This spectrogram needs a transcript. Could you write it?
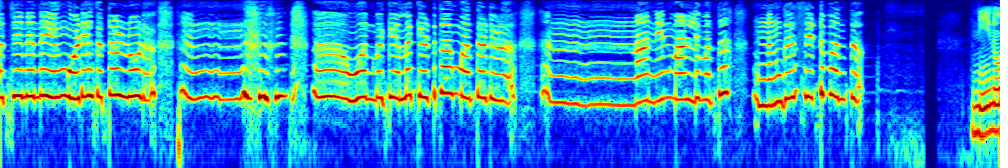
ಅಜ್ಜಿ ನನ್ನ ಹೆಂಗ್ ಹೊಡ್ಯಾಕತ್ತಾಳ ನೋಡು. ಅವನ ಬಗ್ಗೆ ಎಲ್ಲ ಕೆಟ್ಟದಾಗ ಮಾತಾಡ್ಯಾಳ. ನಾನು ಏನ್ ಮಾಡ್ಲಿ ಮತ್ತೆ? ನನ್ಗೆ ಸಿಟ್ಟು ಬಂತು. ನೀನು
